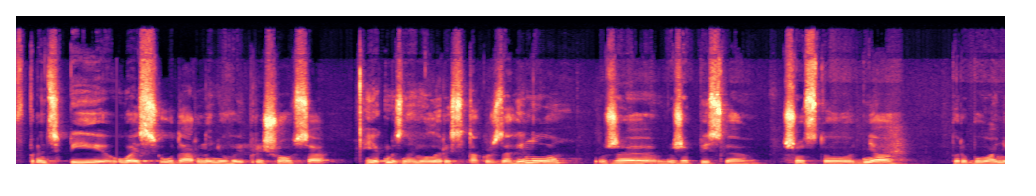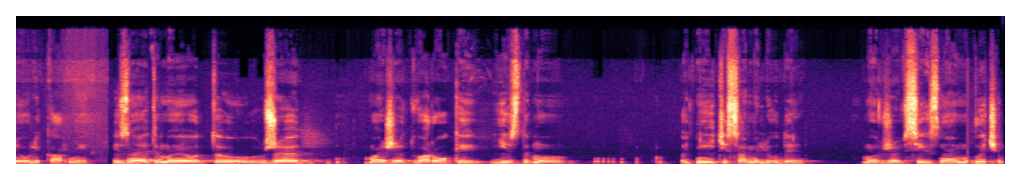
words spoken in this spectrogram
В принципі, увесь удар на нього і прийшовся. Як ми знаємо, Лариса також загинула вже, вже після шостого дня перебування у лікарні. І знаєте, ми от е, вже майже два роки їздимо одні і ті самі люди. Ми вже всіх знаємо обличчя.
